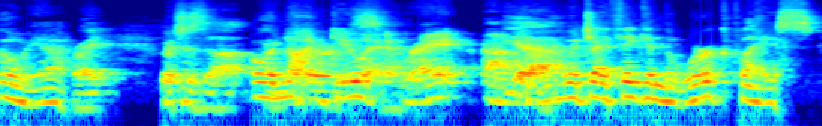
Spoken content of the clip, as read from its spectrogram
Oh yeah. right? Which is the Or not do it, right? Um, Yeah. Which I think in the workplace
